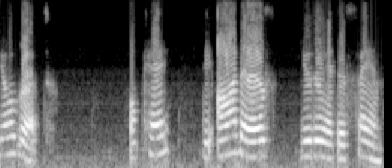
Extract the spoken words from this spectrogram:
yogurt? Okay, the others you do it the same.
